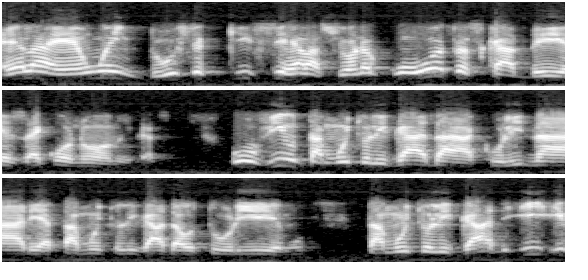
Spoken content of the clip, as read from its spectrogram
ela é uma indústria que se relaciona com outras cadeias econômicas. O vinho está muito ligado à culinária, está muito ligado ao turismo, está muito ligado e, e,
